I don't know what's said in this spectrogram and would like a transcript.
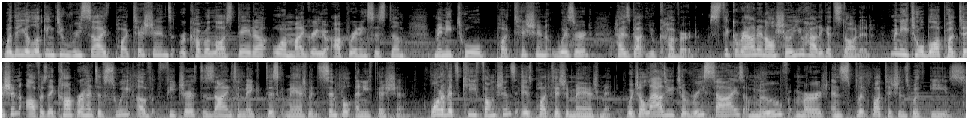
Whether you're looking to resize partitions, recover lost data, or migrate your operating system, Minitool Partition Wizard has got you covered. Stick around and I'll show you how to get started. Mini Toolbar Partition offers a comprehensive suite of features designed to make disk management simple and efficient. One of its key functions is partition management, which allows you to resize, move, merge, and split partitions with ease.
